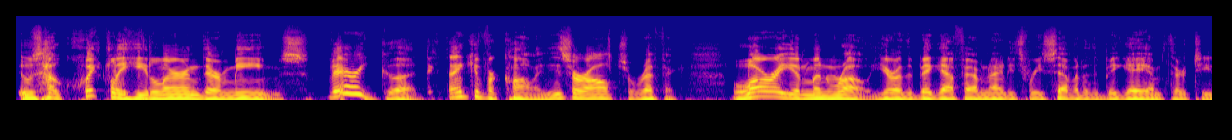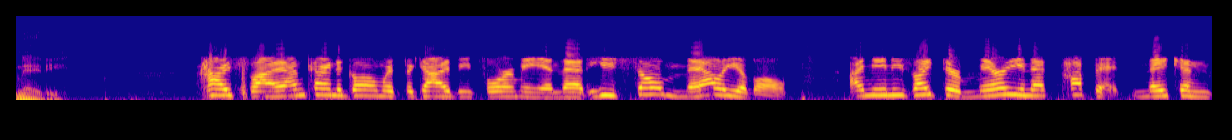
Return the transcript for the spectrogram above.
It was how quickly he learned their memes. Very good. Thank you for calling. These are all terrific. Laurie and Monroe, you're on the Big FM 93.7 of the Big AM 1380. I'm kind of going with the guy before me in that he's so malleable. I mean, he's like their marionette puppet, and they can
